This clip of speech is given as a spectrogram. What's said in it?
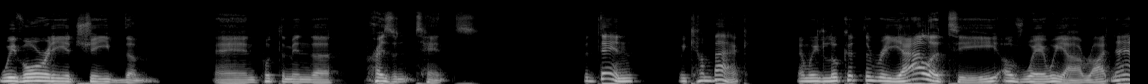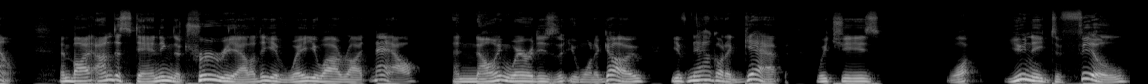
we've already achieved them and put them in the present tense. But then we come back and we look at the reality of where we are right now. And by understanding the true reality of where you are right now and knowing where it is that you want to go, you've now got a gap, which is what you need to fill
